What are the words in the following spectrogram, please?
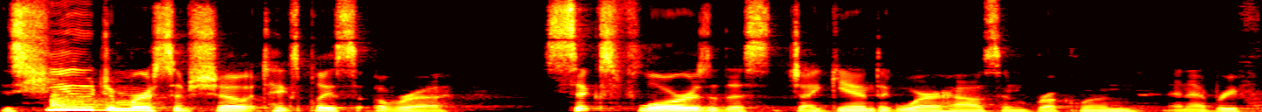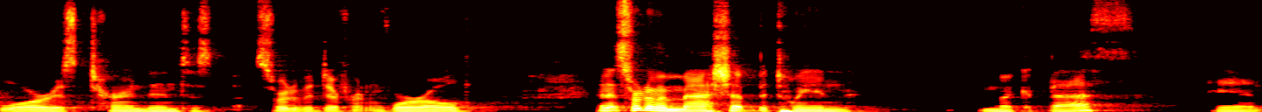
this huge immersive show. It takes place over a six floors of this gigantic warehouse in Brooklyn, and every floor is turned into sort of a different world. And it's sort of a mashup between Macbeth and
